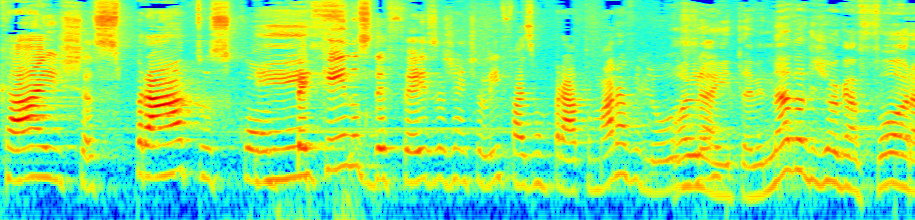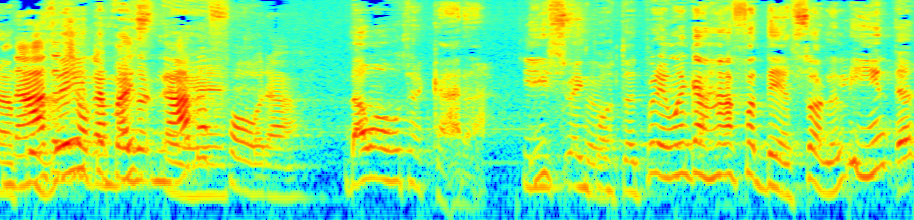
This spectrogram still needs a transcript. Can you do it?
caixas, pratos com Isso. pequenos defeitos. A gente ali faz um prato maravilhoso. Olha aí, tá vendo? Nada de jogar fora. Nada de jogar mais nada é. fora. dá uma outra cara. Isso. é Isso. importante. Por exemplo, uma garrafa dessa, olha, linda.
